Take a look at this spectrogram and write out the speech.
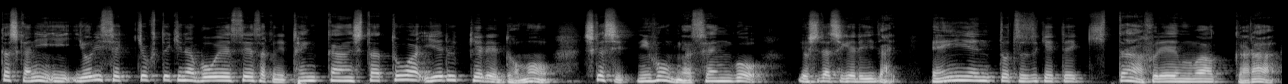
確かにより積極的な防衛政策に転換したとは言えるけれども、しかし日本が戦後、吉田茂以来、延々と続けてきたフレームワークから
